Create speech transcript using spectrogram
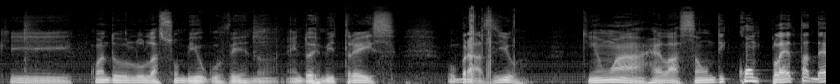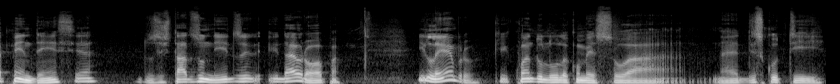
que quando Lula assumiu o governo em 2003, o Brasil tinha uma relação de completa dependência dos Estados Unidos e, e da Europa. E lembro que quando Lula começou a né, discutir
